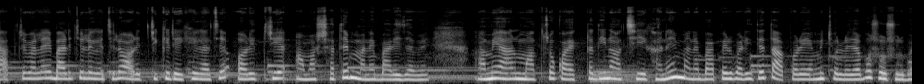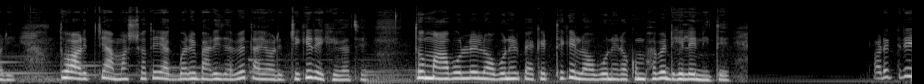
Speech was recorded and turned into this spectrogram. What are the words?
রাত্রেবেলায় বাড়ি চলে গেছিল। অরিত্রীকে রেখে গেছে। অরিত্রী আমার সাথে মানে বাড়ি যাবে। আমি আর মাত্র কয়েকটা দিন আছি এখানে মানে বাপের বাড়িতে, তারপরে আমি চলে যাব শ্বশুর বাড়ি। তো অরিত্রী আমার সাথে একবারে বাড়ি যাবে, তাই অরিত্রীকে রেখে গেছে। তো মা বললে লবণের প্যাকেট থেকে লবণ এরকমভাবে ঢেলে নিতে। অরিত্রী,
